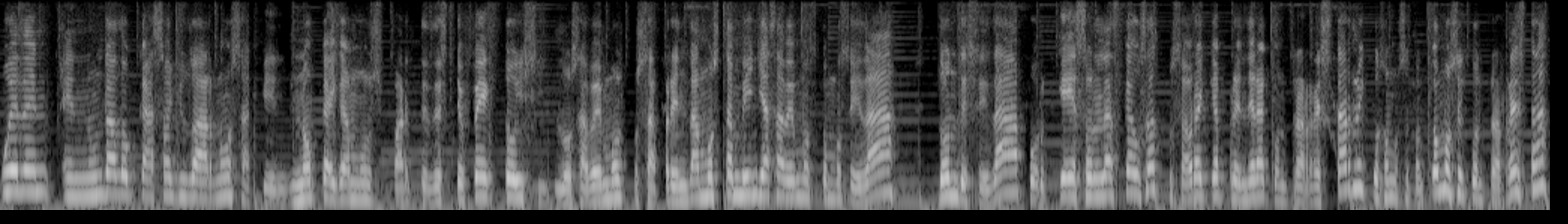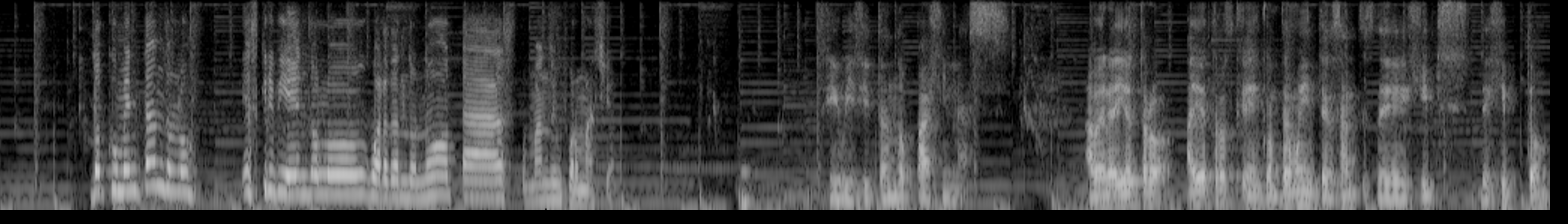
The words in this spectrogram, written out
pueden en un dado caso ayudarnos a que no caigamos parte de este efecto y si lo sabemos, pues aprendamos también, ya sabemos cómo se da, dónde se da, por qué son las causas, pues ahora hay que aprender a contrarrestarlo y cómo se, cómo se contrarresta, documentándolo, escribiéndolo, guardando notas, tomando información y visitando páginas. A ver, hay otro, hay otros que encontré muy interesantes de, Egipto.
